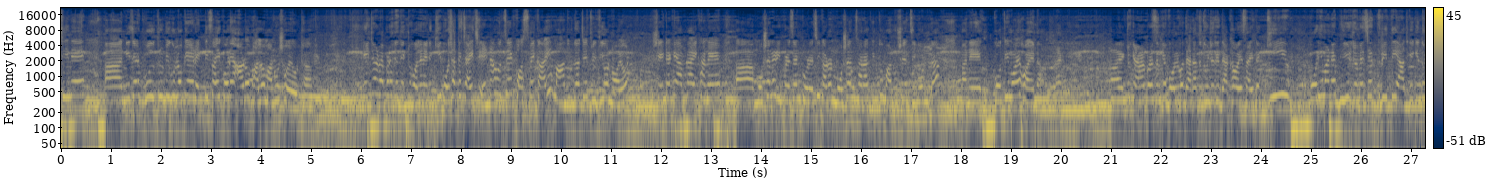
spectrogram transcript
চিনে নিজের ভুল ত্রুটিগুলোকে রেকটিফাই করে আরও ভালো মানুষ হয়ে ওঠা। এইটার ব্যাপারে যদি একটু বলেন এটা কি বোঝাতে চাইছে? এটা হচ্ছে কসমিক আই মা দুর্গা যে তৃতীয় নয়ন সেইটাকে আমরা এখানে মোশনে রিপ্রেজেন্ট করেছি, কারণ মোশন ছাড়া কিন্তু মানুষের জীবনটা মানে গতিময় হয় না। একটু ক্যামেরা পার্সনকে বলব, দেখাতে তুমি যদি দেখাও এই সাইডে কি পরিমাণে ভিড় জমেছে তৃতীয়া আজকে কিন্তু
